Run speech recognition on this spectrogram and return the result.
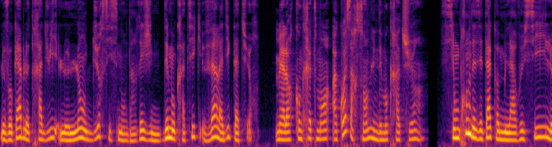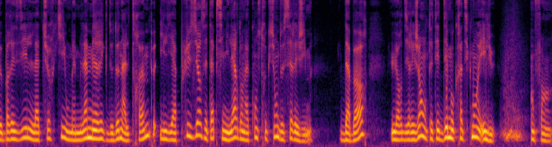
Le vocable traduit le lent durcissement d'un régime démocratique vers la dictature. Mais alors concrètement, à quoi ça ressemble une démocrature? Si on prend des États comme la Russie, le Brésil, la Turquie ou même l'Amérique de Donald Trump, il y a plusieurs étapes similaires dans la construction de ces régimes. D'abord, leurs dirigeants ont été démocratiquement élus. Enfin,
